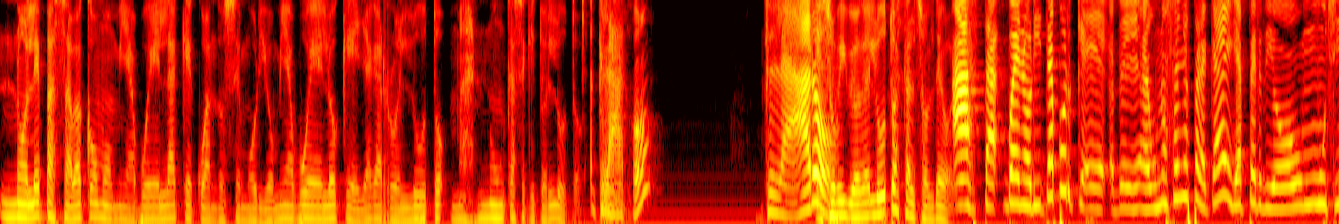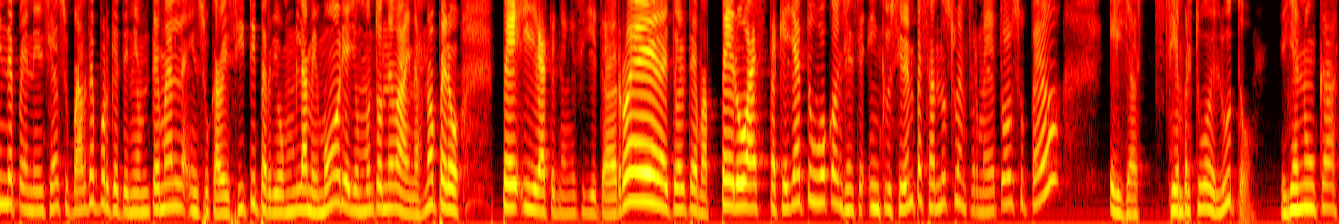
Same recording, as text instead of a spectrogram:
no le pasaba como mi abuela, que cuando se murió mi abuelo, que ella agarró el luto, más nunca se quitó el luto. Claro. Claro. Eso vivió de luto hasta el sol de hoy. Hasta, bueno, ahorita porque de unos años para acá ella perdió mucha independencia de su parte porque tenía un tema en, la- en su cabecita y perdió la memoria y un montón de vainas, ¿no? Pero, pe- y la tenían en sillita de rueda y todo el tema. Pero hasta que ella tuvo conciencia, inclusive empezando su enfermedad y todo su pedo, ella siempre estuvo de luto. Ella nunca,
